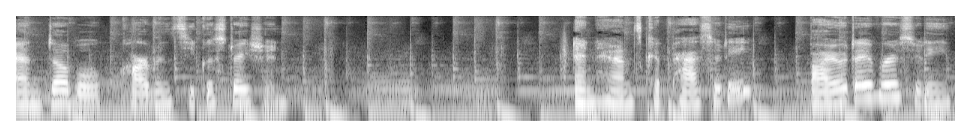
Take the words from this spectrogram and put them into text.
and double carbon sequestration. Enhance capacity, biodiversity,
